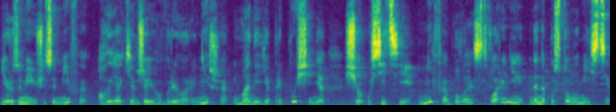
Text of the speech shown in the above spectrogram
Я розумію, що це міфи, але як я вже й говорила раніше, у мене є припущення, що усі ці міфи були створені не на пустому місці,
